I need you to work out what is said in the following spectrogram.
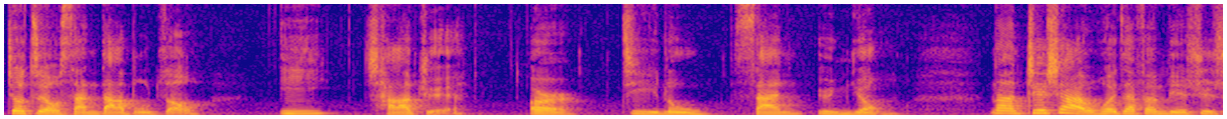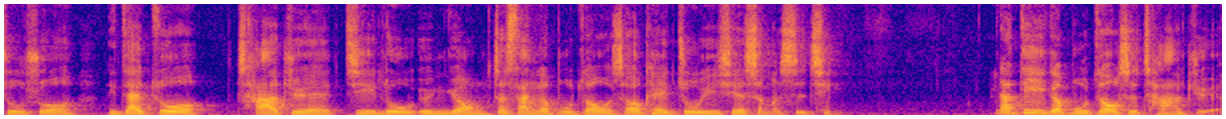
就只有三大步骤：一、察觉；二、记录；三、运用。那接下来我会再分别叙述说，你在做察觉、记录、运用这三个步骤的时候，可以注意一些什么事情。那第一个步骤是察觉，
